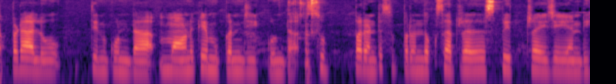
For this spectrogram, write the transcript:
అప్పడాలు తినుకుంటా మామిడికాయ ముక్కను చీక్కుంటా. సూపర్ అంటే సూపర్ ఉంది. ఒకసారి రెసిపీ ట్రై చేయండి.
